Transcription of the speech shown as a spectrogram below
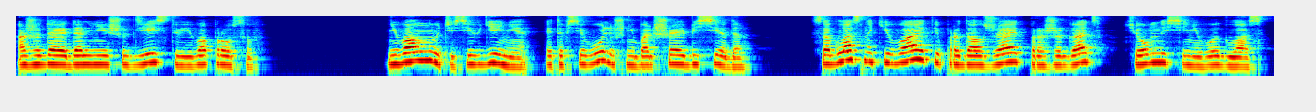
ожидая дальнейших действий и вопросов. «Не волнуйтесь, Евгения, это всего лишь небольшая беседа согласно кивает и продолжает прожигать темный синевой глаз.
